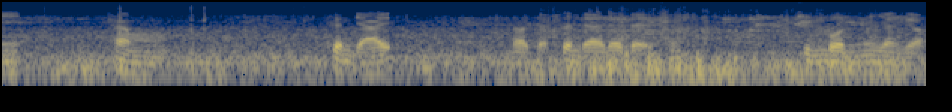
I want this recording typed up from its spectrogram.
นี้ห้ามเคลื่อนย้าย เราจะเคลื่อนได้ได้แต่ชิ้นบนนี่อย่างเดียว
